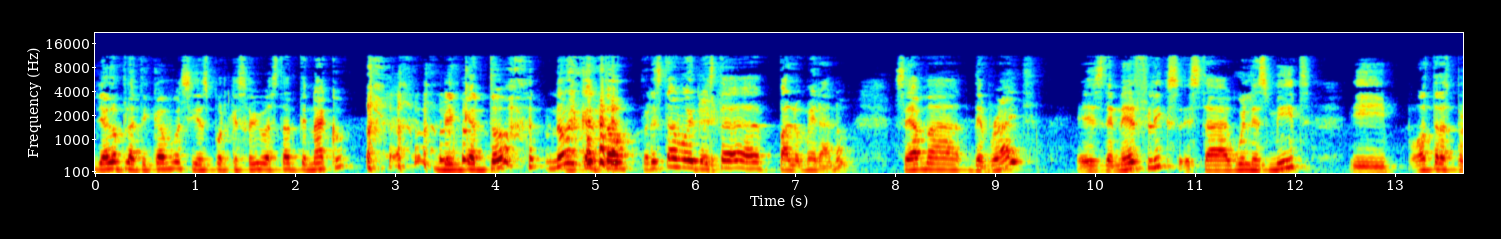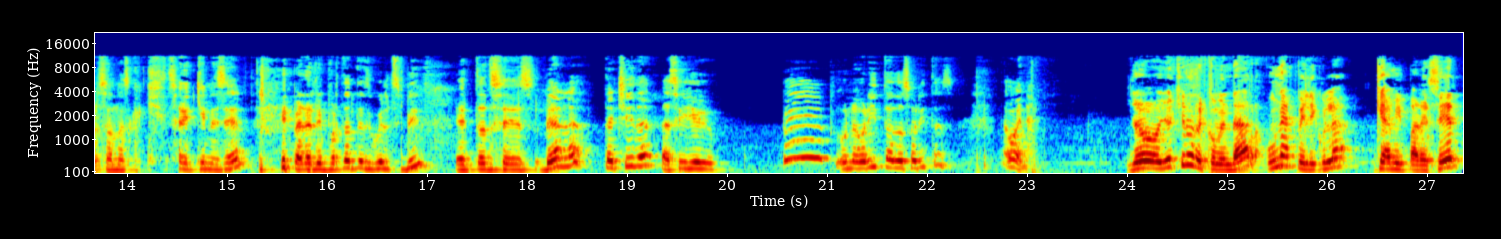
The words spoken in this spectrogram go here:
ya lo platicamos y es porque soy bastante naco. Me encantó. No me encantó, pero está bueno, está palomera, ¿no? Se llama The Bride. Es de Netflix. Está Will Smith y otras personas que quién sabe quiénes sean. Pero lo importante es Will Smith. Entonces, véanla, está chida. Así, una horita, dos horitas. Está buena. Yo, yo quiero recomendar una película que a mi parecer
